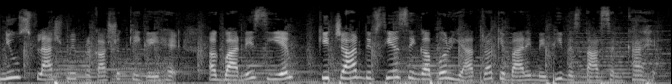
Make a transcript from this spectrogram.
न्यूज़ फ्लैश में प्रकाशित की गई है। अखबार ने सीएम की चार दिवसीय सिंगापुर यात्रा के बारे में भी विस्तार से लिखा है।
